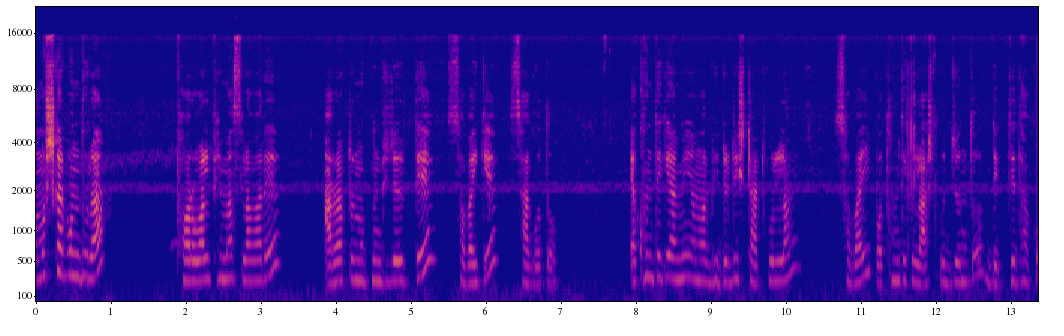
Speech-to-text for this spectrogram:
নমস্কার বন্ধুরা। ফরওয়াল ফেমাস লাভারে আরও একটা নতুন ভিডিওতে সবাইকে স্বাগত। এখন থেকে আমি আমার ভিডিওটি স্টার্ট করলাম। সবাই প্রথম থেকে লাস্ট পর্যন্ত দেখতে থাকো।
